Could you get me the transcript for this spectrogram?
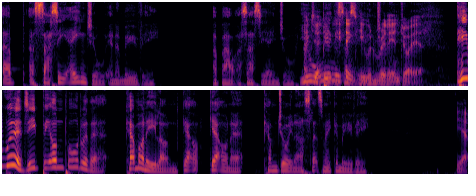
a, a sassy angel in a movie about a sassy angel. You I will be the genuinely think he would angel. really enjoy it. He would. He'd be on board with it. Come on, Elon, get get on it. Come join us. Let's make a movie. Yeah.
